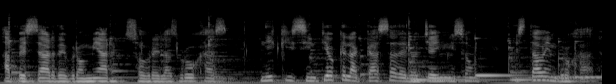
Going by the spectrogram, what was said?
A pesar de bromear sobre las brujas, Nikki sintió que la casa de los Jameson estaba embrujada.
